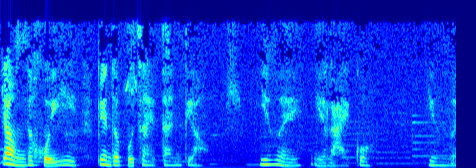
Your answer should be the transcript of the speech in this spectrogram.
让我们的回忆变得不再单调。因为你来过，因为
